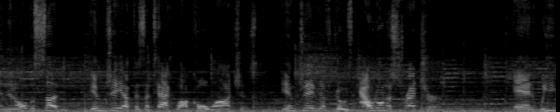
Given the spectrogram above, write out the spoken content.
And then all of a sudden, MJF is attacked while Cole watches. MJF goes out on a stretcher, and we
